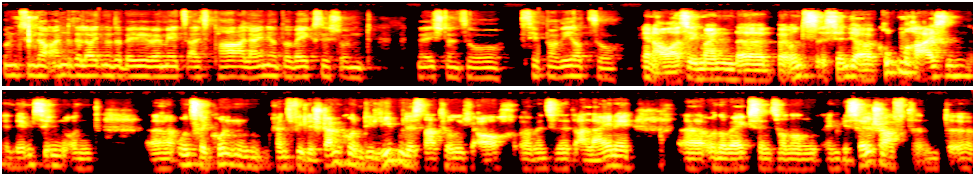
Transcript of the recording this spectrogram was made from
und sind auch andere Leute noch dabei, wenn man jetzt als Paar alleine unterwegs ist und man ist dann so separiert so. Genau, also ich meine, äh, bei uns sind ja Gruppenreisen in dem Sinn und äh, unsere Kunden, ganz viele Stammkunden, die lieben das natürlich auch, äh, wenn sie nicht alleine äh, unterwegs sind, sondern in Gesellschaft. Und äh,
